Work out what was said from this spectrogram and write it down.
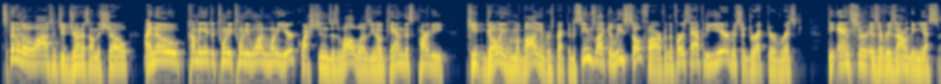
It's been a little while since you joined us on the show. I know coming into 2021, one of your questions as well was, you know, can this party keep going from a volume perspective? It seems like, at least so far, for the first half of the year, Mr. Director of Risk, the answer is a resounding yes, sir.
